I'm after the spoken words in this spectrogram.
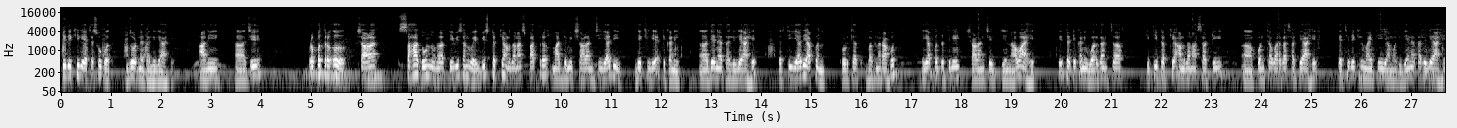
ते देखील याच्यासोबत जोडण्यात आलेले आहे. आणि जे प्रपत्र अ शाळा सहा दोन दोन हजार तेवीस अन्वय वीस टक्के अनुदानास पात्र माध्यमिक शाळांची यादी देखील या ठिकाणी देण्यात आलेली आहे. तर ती यादी आपण थोडक्यात बघणार आहोत. या पद्धतीने शाळांचे जे नावं आहे ते त्या ठिकाणी वर्गांचा किती टक्के अनुदानासाठी कोणत्या वर्गासाठी आहे त्याची देखील माहिती यामध्ये देण्यात आलेली आहे.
